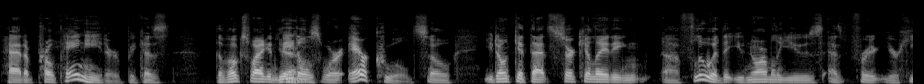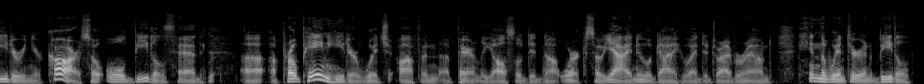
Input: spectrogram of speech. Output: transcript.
had a propane heater because The Volkswagen Yeah. Beetles were air cooled, so you don't get that circulating uh, fluid that you normally use as for your heater in your car. So old Beetles had uh, a propane heater, which often apparently also did not work. So yeah, I knew a guy who had to drive around in the winter in a Beetle,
